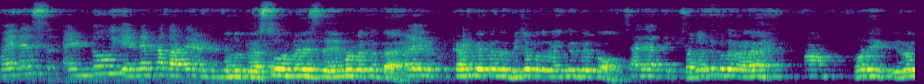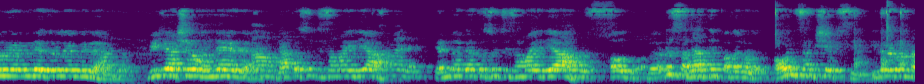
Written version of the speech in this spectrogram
ಮೈನಸ್ ಎಂಟು ಎನ್ ಎಂ ನ ಘಾತ ಎರಡರಿಂದ ಒಂದು ಪ್ಲಸ್ ಒನ್ ಮೈನಸ್ ಏನ್ ಮಾಡ್ಬೇಕಂತ? ಕಡಿಬೇಕಂದ್ರೆ ಬೀಜ ಪದಗಳು ಹೆಂಗಿರ್ಬೇಕು? ಸಜಾತಿ ಸಜಾತಿ ಪದಗಳೇ? ನೋಡಿ ಇದರಲ್ಲೂ ಏನಿದೆ ಇದರಲ್ಲೂ ಏನಿದೆ. ಬೀಜಾಕ್ಷರ ಒಂದೇ ಇದೆ. ಹಾ. ಘಾತ ಸೂಚಿ ಸಮ ಇದೆಯಾ? ಎಣ್ಣ ಘಾತ ಸೂಚಿ ಸಮ ಇದೆಯಾ? ಹೌದು. ಎರಡು ಅವೆರಡು ಸಜಾತಿ ಪದಗಳು. ಅವನ್ ಸಂಕ್ಷೇಪಿಸಿ. ಇವೆರಡನ್ನ?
